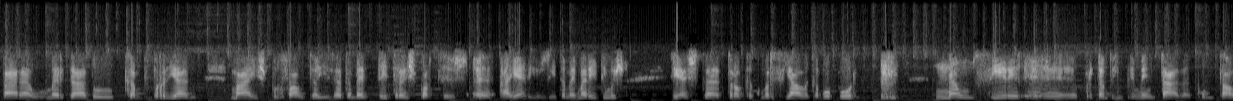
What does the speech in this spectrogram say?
para o mercado cabo-verdiano, mas por falta exatamente de transportes aéreos e também marítimos, esta troca comercial acabou por não ser, eh, portanto, implementada como tal.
